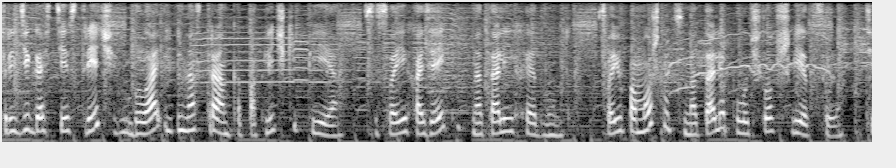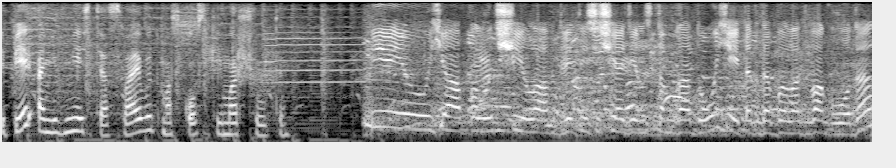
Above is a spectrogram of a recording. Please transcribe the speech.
Среди гостей встречи была и иностранка по кличке Пея со своей хозяйкой Натальей Хедвунд. Свою помощницу Наталья получила в Швеции. Теперь они вместе осваивают московские маршруты. Пею я получила в 2011 году, ей тогда было два года.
